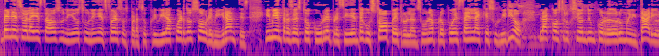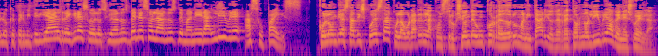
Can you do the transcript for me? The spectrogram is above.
Venezuela y Estados Unidos unen esfuerzos para suscribir acuerdos sobre migrantes y mientras esto ocurre, el presidente Gustavo Petro lanzó una propuesta en la que sugirió la construcción de un corredor humanitario, lo que permitiría el regreso de los ciudadanos venezolanos de manera libre a su país. Colombia está dispuesta a colaborar en la construcción de un corredor humanitario de retorno libre a Venezuela.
